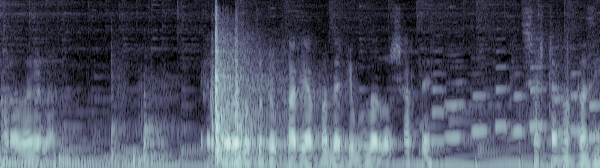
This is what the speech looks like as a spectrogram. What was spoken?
করা যাবে না। এরপরে যতটুকু পারি আপনাদেরকে বোঝানোর সাথে চেষ্টা করতেছি।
